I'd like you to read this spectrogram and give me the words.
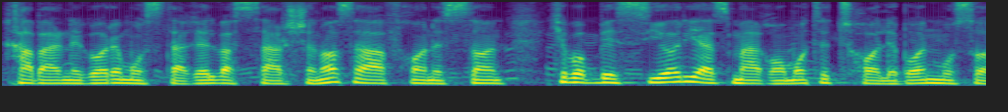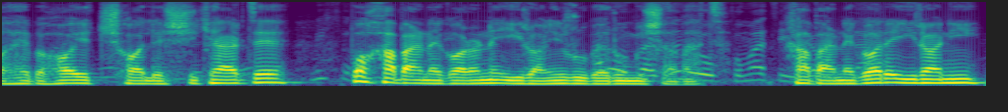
خبرنگار مستقل و سرشناس افغانستان که با بسیاری از مقامات طالبان مصاحبه های چالشی کرده با خبرنگاران ایرانی روبرو می شود خبرنگار ایرانی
